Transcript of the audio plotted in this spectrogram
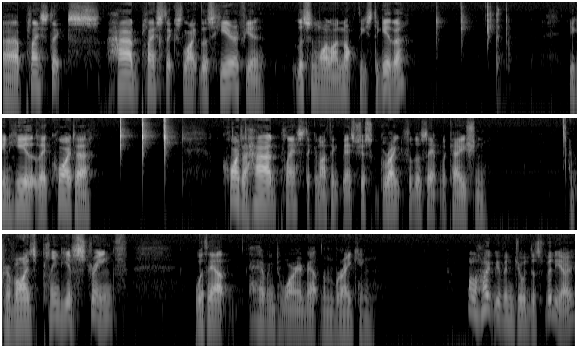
Uh, plastics, hard plastics like this here, if you listen while I knock these together, you can hear that they're quite a quite a hard plastic and I think that's just great for this application. It provides plenty of strength without having to worry about them breaking. Well I hope you've enjoyed this video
